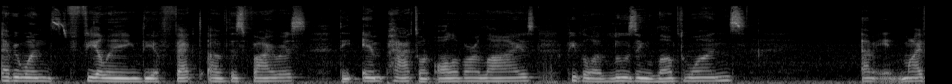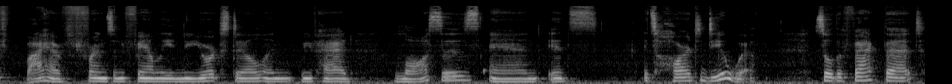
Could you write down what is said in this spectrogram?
everyone's feeling the effect of this virus, the impact on all of our lives. People are losing loved ones. I mean, my I have friends and family in New York still, and we've had losses, and it's it's hard to deal with. So the fact that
